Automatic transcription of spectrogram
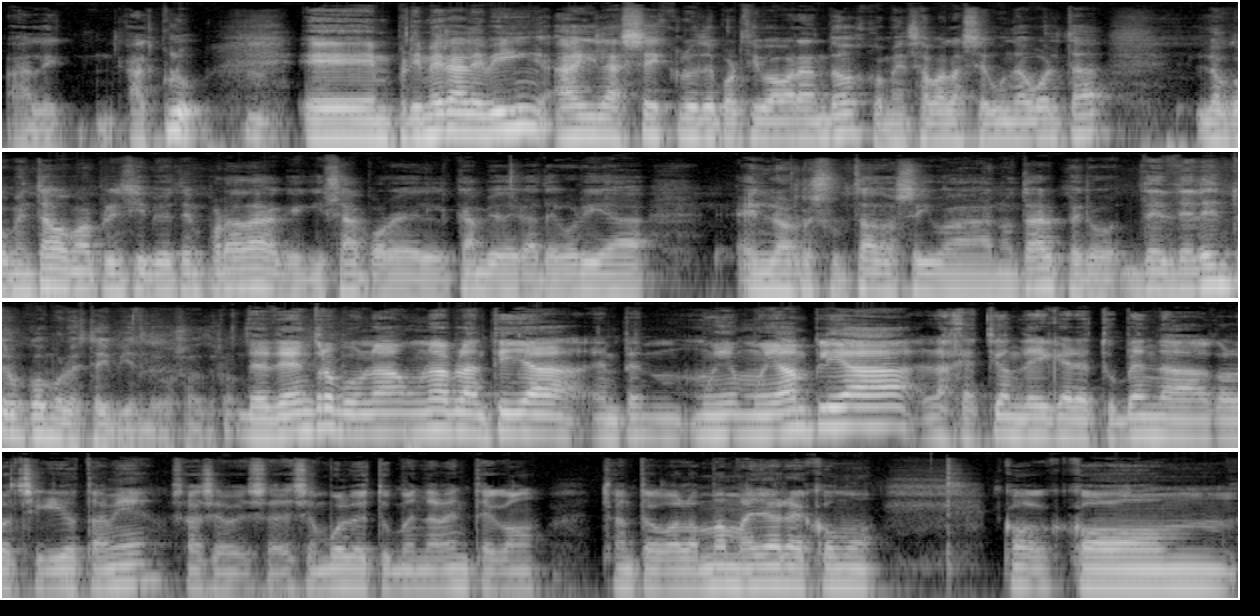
al, al club. Eh, en primera Levín hay las seis Club Deportivo Barán 2, comenzaba la segunda vuelta, lo comentábamos al principio de temporada, que quizá por el cambio de categoría en los resultados se iba a notar, pero desde dentro, ¿cómo lo estáis viendo vosotros? Desde dentro, pues una, una plantilla muy, muy amplia, la gestión de Iker estupenda con los chiquillos también, o sea, se, se desenvuelve estupendamente con tanto con los más mayores como con, con,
